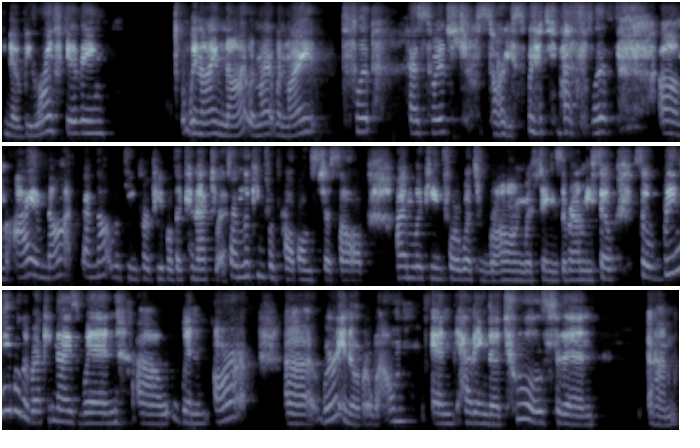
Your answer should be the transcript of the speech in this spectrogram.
you know, be life giving. When I'm not, when my when my flip has switched, sorry, switch has flipped. Um, I am not, I'm not looking for people to connect with. I'm looking for problems to solve. I'm looking for what's wrong with things around me. So, so being able to recognize when, uh, when our, uh, we're in overwhelm and having the tools to then, um,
